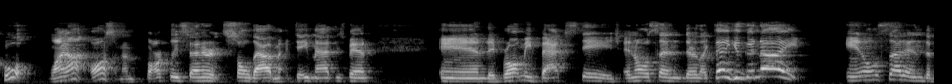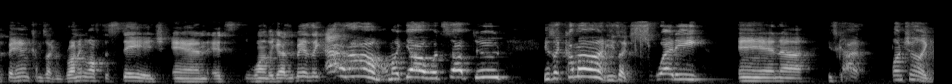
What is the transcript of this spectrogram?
cool. Why not? Awesome. I'm Barclays Center. It's sold out. Dave Matthews Band. And they brought me backstage. And all of a sudden, they're like, thank you, good night. And all of a sudden, the band comes like running off the stage. And it's one of the guys in the band. He's like, Adam. I'm like, yo, what's up, dude? He's like, come on. He's like sweaty. And uh, he's got a bunch of like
